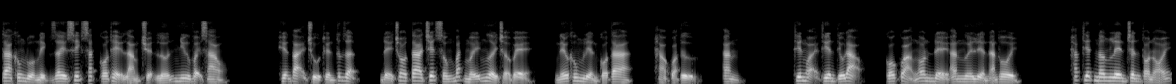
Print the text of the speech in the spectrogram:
Ta không đùa nghịch dây xích sắt có thể làm chuyện lớn như vậy sao? Hiện tại chủ thuyền tức giận, để cho ta chết sống bắt mấy người trở về, nếu không liền có ta, hảo quả tử, ăn. Thiên ngoại thiên tiếu đạo có quả ngon để ăn ngươi liền ăn thôi. Hắc thiết nâng lên chân to nói,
